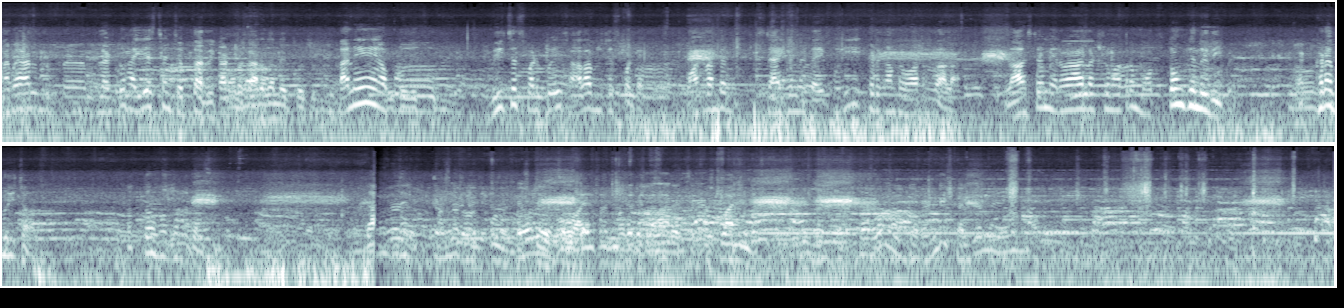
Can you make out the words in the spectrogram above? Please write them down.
ఎనభై ఆరు బ్లడ్ హైయెస్ట్ అని చెప్తారు రికార్డ్ ప్రకారం. కానీ అప్పుడు బీచెస్ పడిపోయి చాలా బీచెస్ పడ్డాయి. వాటర్ అంతా స్టాగ్నెంట్ అయిపోయి ఇక్కడికి అంత వాటర్ రాలా. లాస్ట్ టైం ఇరవై ఆరు లక్షలు మాత్రం మొత్తం కింద దిగిపోయి ఎక్కడ బ్రీచ్ అవ్వాలి మొత్తం కలిసి ఫస్ట్ వార్నింగ్ ఇంకో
